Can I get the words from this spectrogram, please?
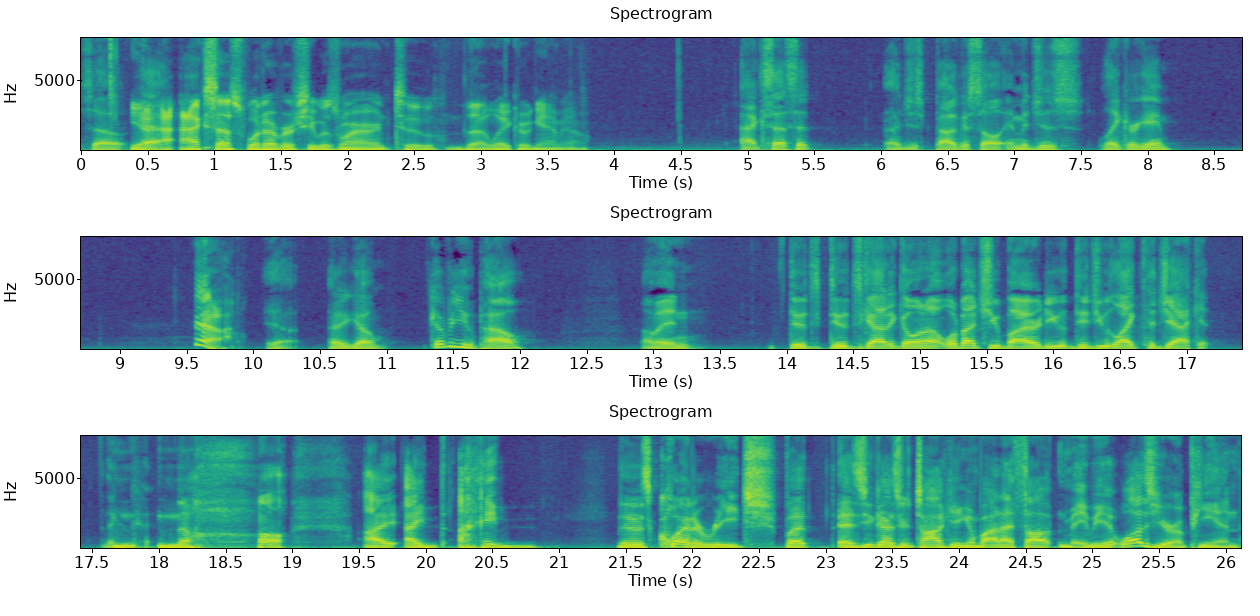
So yeah, yeah, a- access whatever she was wearing to the Laker game. Yeah. access it. Uh, just Pau Gasol images Laker game. Yeah. Yeah, there you go. Good for you, pal. I mean, dude's dude's got it going on. What about you, Beyer? Do you did you like the jacket? The, No, I, I, I. It was quite a reach, but as you guys are talking about, I thought maybe it was European,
